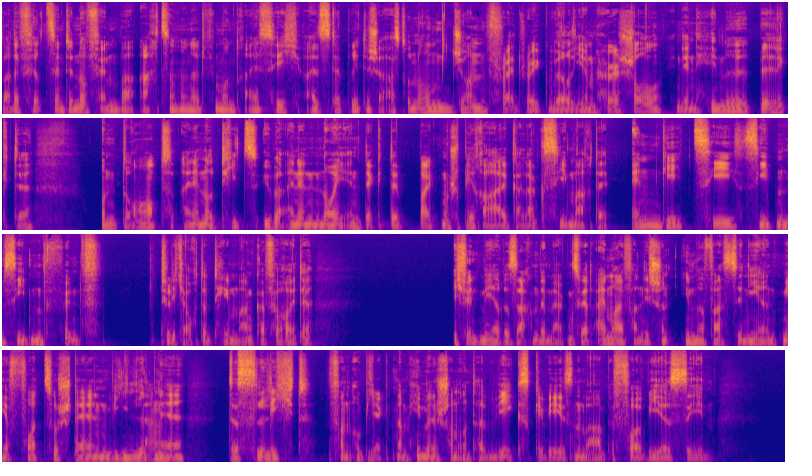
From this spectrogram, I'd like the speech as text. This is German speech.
War der 14. November 1835, als der britische Astronom John Frederick William Herschel in den Himmel blickte und dort eine Notiz über eine neu entdeckte Balkenspiralgalaxie machte, NGC 775. Natürlich auch der Themenanker für heute. Ich finde mehrere Sachen bemerkenswert. Einmal fand ich schon immer faszinierend, mir vorzustellen, wie lange das Licht von Objekten am Himmel schon unterwegs gewesen war, bevor wir es sehen.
